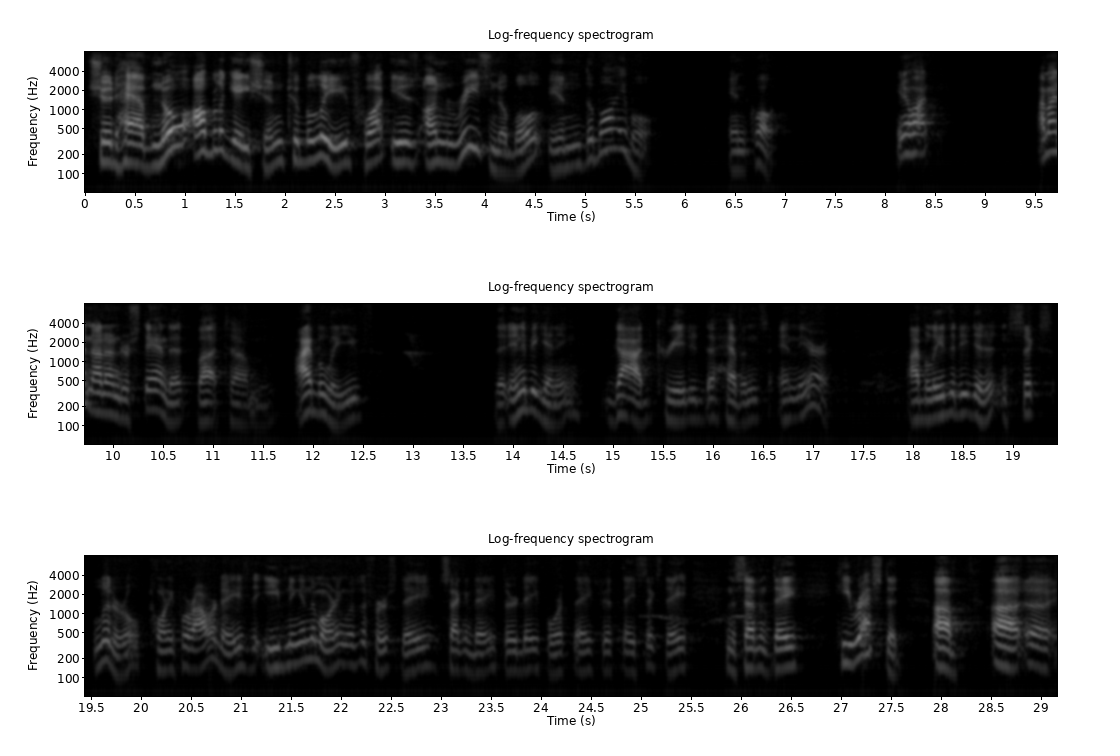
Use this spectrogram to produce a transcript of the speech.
should have no obligation to believe what is unreasonable in the Bible. End quote. You know what? I might not understand it, but um, I believe that in the beginning, God created the heavens and the earth. I believe that He did it in six literal 24 hour days. The evening and the morning was the first day, second day, third day, fourth day, fifth day, sixth day, and the seventh day He rested. Uh, uh, uh,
